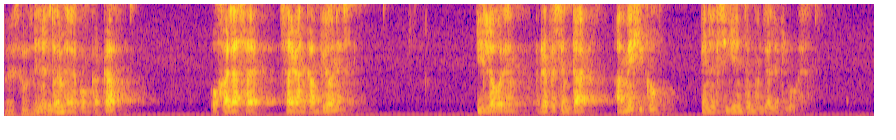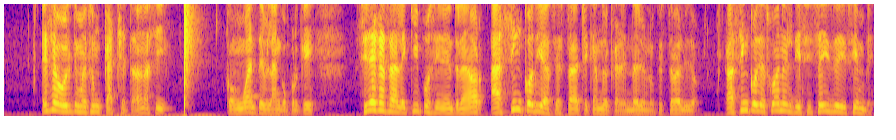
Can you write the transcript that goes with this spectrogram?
en el torneo de CONCACAF. Ojalá salgan campeones y logren representar a México en el siguiente Mundial de Clubes. Ese último es un cachetadón así, con guante blanco, porque si dejas al equipo sin entrenador a cinco días, ya estaba checando el calendario en lo que estaba el video, a cinco días juegan el 16 de diciembre.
